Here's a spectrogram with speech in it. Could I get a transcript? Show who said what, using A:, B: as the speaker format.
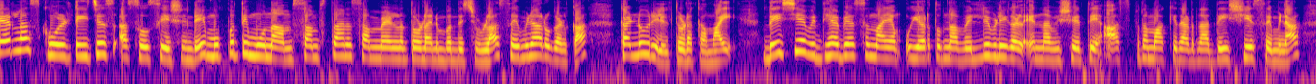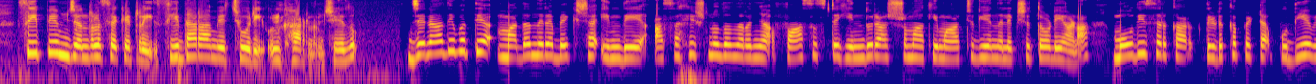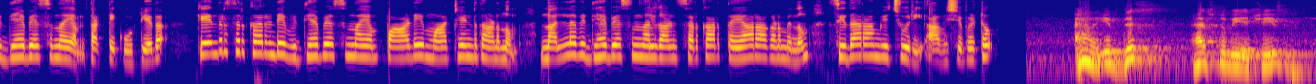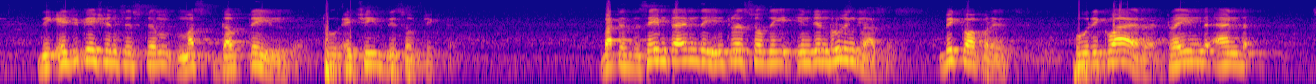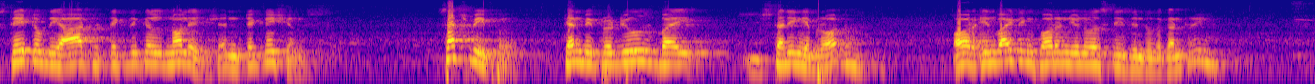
A: Kerala school teachers അസോസിയേഷന്റെ മുപ്പത്തിമൂന്നാം സംസ്ഥാന സമ്മേളനത്തോടനുബന്ധിച്ചുള്ള സെമിനാറുകൾക്ക് കണ്ണൂരിൽ തുടക്കമായി. ദേശീയ വിദ്യാഭ്യാസ നയം ഉയർത്തുന്ന വെല്ലുവിളികൾ എന്ന വിഷയത്തെ ആസ്പദമാക്കി നടന്ന ദേശീയ seminar C general secretary Sitaram Yechury ഉദ്ഘാടനം ചെയ്തു. ജനാധിപത്യ മതനിരപേക്ഷ ഇന്ത്യയെ അസഹിഷ്ണുത നിറഞ്ഞ ഫാസിസ്റ്റ് ഹിന്ദുരാഷ്ട്രമാക്കി മാറ്റുകയെന്ന ലക്ഷ്യത്തോടെയാണ് മോദി സർക്കാർ തിടുക്കപ്പെട്ട പുതിയ വിദ്യാഭ്യാസ നയം തട്ടിക്കൂട്ടിയത്. കേന്ദ്ര സർക്കാരിന്റെ വിദ്യാഭ്യാസ നയം പാടെ മാറ്റേണ്ടതാണെന്നും നല്ല വിദ്യാഭ്യാസം നൽകാൻ സർക്കാർ തയ്യാറാകണമെന്നും സീതാറാം യെച്ചൂരി ആവശ്യപ്പെട്ടു
B: if this has to be achieved, the education system must dovetail to achieve this objective. But at the same time, the interests of the Indian ruling classes, big corporates, who require trained and state of the art technical knowledge and technicians, such people can be produced by studying abroad or inviting foreign universities into the country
